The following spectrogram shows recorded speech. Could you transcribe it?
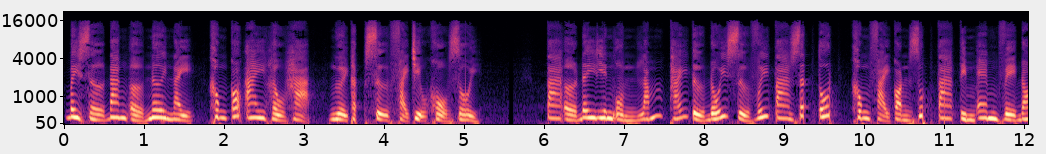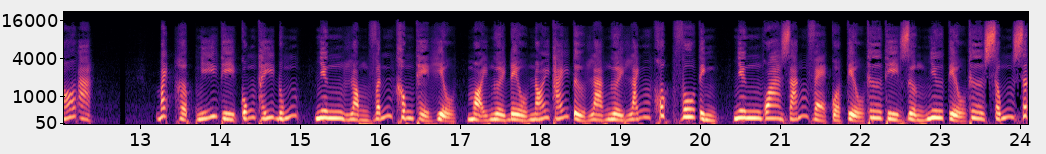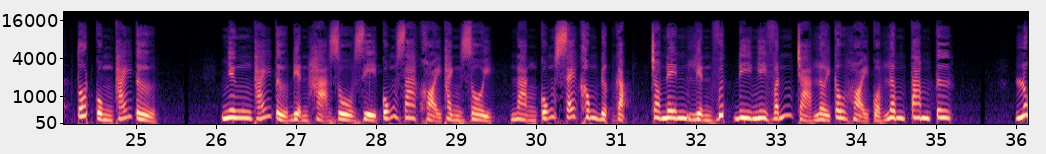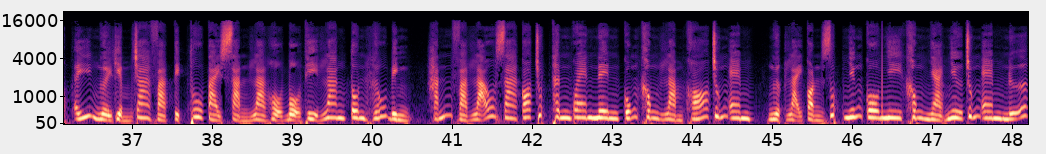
Bây giờ đang ở nơi này, không có ai hầu hạ, người thật sự phải chịu khổ rồi. Ta ở đây yên ổn lắm, thái tử đối xử với ta rất tốt, không phải còn giúp ta tìm em về đó à. Bách hợp nghĩ thì cũng thấy đúng, nhưng lòng vẫn không thể hiểu, mọi người đều nói thái tử là người lãnh khốc vô tình, nhưng qua dáng vẻ của tiểu thư thì dường như tiểu thư sống rất tốt cùng thái tử. Nhưng thái tử điện hạ dù gì cũng ra khỏi thành rồi, nàng cũng sẽ không được gặp, cho nên liền vứt đi nghi vấn trả lời câu hỏi của Lâm Tam Tư. Lúc ấy người kiểm tra và tịch thu tài sản là hộ bộ thị lang Tôn Hữu Bình, hắn và lão gia có chút thân quen nên cũng không làm khó chúng em, ngược lại còn giúp những cô nhi không nhà như chúng em nữa.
